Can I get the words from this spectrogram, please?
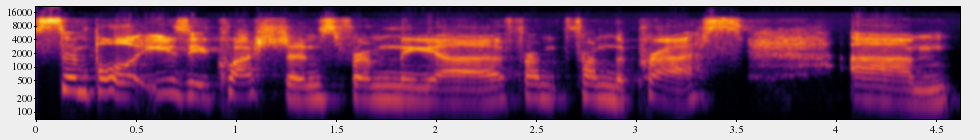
simple, easy questions from the uh, from from the press. Um,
